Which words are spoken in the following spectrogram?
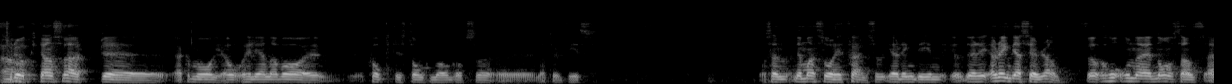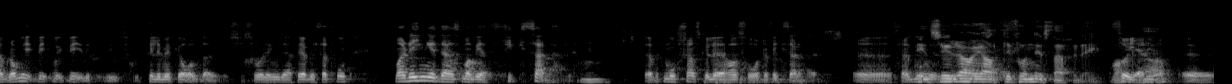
Ja. fruktansvärt. Eh, jag kommer ihåg, och Helena var eh, kocktillstånd kommer jag ihåg också eh, naturligtvis. Och sen när man såg det själv så jag ringde in, jag ringde syrran. För hon, hon är någonstans, även om vi, vi, vi, vi skiljer mycket ålder, så, så ringde jag. För jag visste att hon, man ringer den som man vet fixar det här. Mm. Jag vet att morsan skulle ha svårt att fixa det här. Eh, Din syrra har ju alltid funnits där för dig. så är det Ja. Eh,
